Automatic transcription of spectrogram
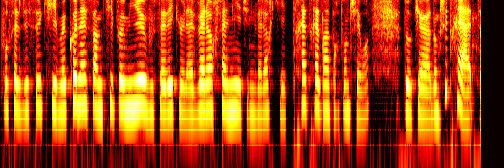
Pour celles et ceux qui me connaissent un petit peu mieux, vous savez que la valeur famille est une valeur qui est très très importante chez moi. Donc, euh, donc j'ai très hâte.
